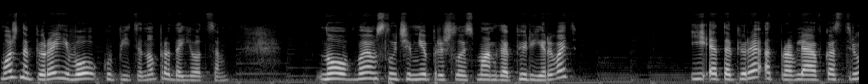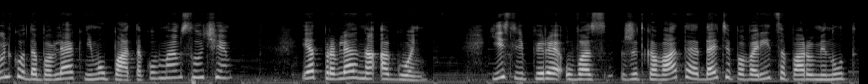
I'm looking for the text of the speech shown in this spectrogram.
Можно пюре его купить, оно продается. Но в моем случае мне пришлось манго пюрировать. И это пюре отправляю в кастрюльку, добавляю к нему патоку в моем случае – и отправляю на огонь. Если пюре у вас жидковатое, дайте повариться пару минут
